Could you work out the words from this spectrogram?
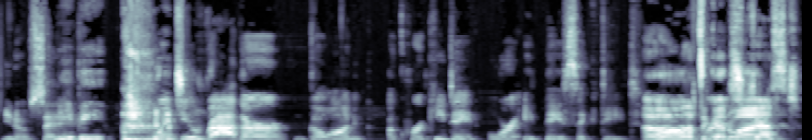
you know, say Maybe. Would you rather go on a quirky date or a basic date? Oh, that's a good it's one. Just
